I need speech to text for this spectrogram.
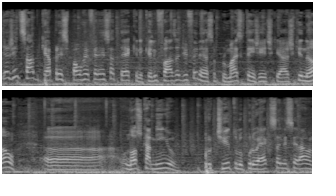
E a gente sabe que é a principal referência técnica, ele faz a diferença. Por mais que tem gente que acha que não, uh, o nosso caminho para o título, para o Hexa, ele será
